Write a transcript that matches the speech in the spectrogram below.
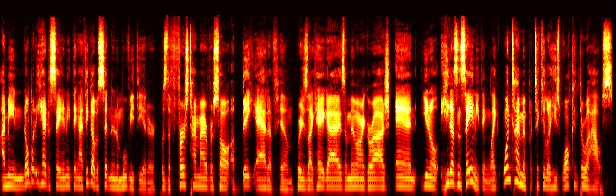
I mean, nobody had to say anything. I think I was sitting in a movie theater. It was the first time I ever saw a big ad of him where he's like, "Hey guys, I'm in my garage," and you know, he doesn't say anything. Like one time in particular, he's walking through a house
